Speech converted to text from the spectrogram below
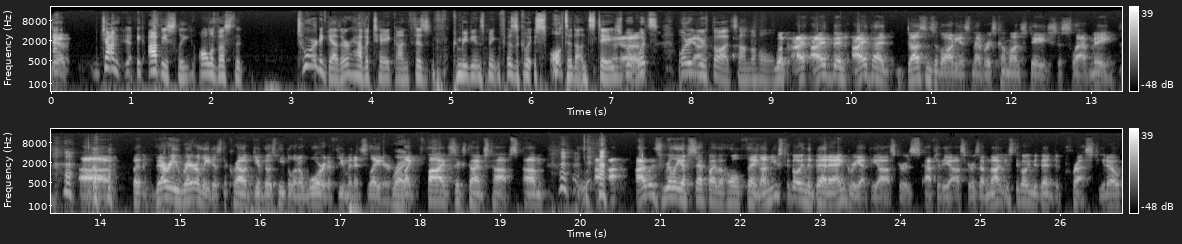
Yeah. John, obviously, all of us that tour together have a take on phys- comedians being physically assaulted on stage. But what's what are Yeah. your thoughts on the whole? Look, I, I've been I've had dozens of audience members come on stage to slap me, uh, but very rarely does the crowd give those people an award a few minutes later, Right. like five six times tops. Um, I, I, I was really upset by the whole thing. I'm used to going to bed angry at the Oscars after the Oscars. I'm not used to going to bed depressed. You know,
